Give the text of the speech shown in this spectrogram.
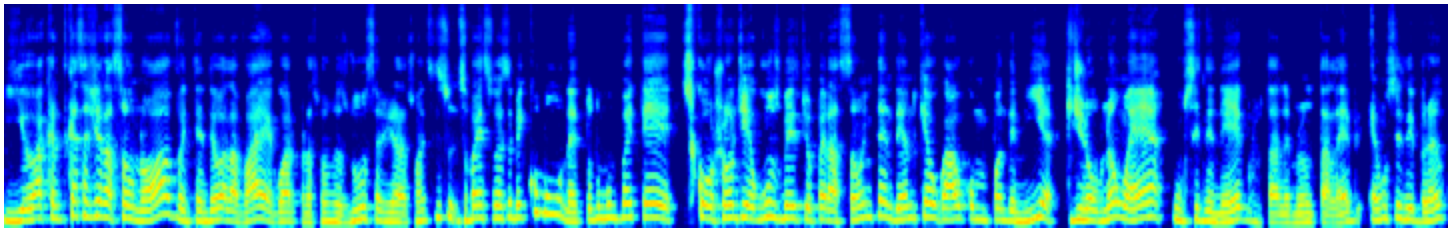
E eu acredito que essa geração nova, entendeu? Ela vai agora para as próximas duas gerações, isso, isso, vai, isso vai ser bem comum, né? Todo mundo vai ter esse colchão de alguns meses de operação, entendendo que é algo como pandemia, que de novo não é um cisne negro, tá lembrando do Taleb, é um cisne branco,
